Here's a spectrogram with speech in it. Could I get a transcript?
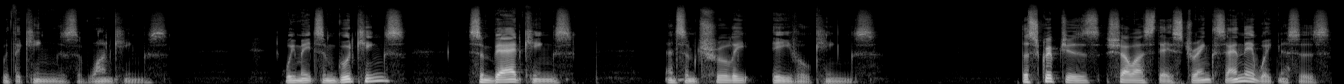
with the kings of 1 Kings. We meet some good kings, some bad kings, and some truly evil kings. The scriptures show us their strengths and their weaknesses,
